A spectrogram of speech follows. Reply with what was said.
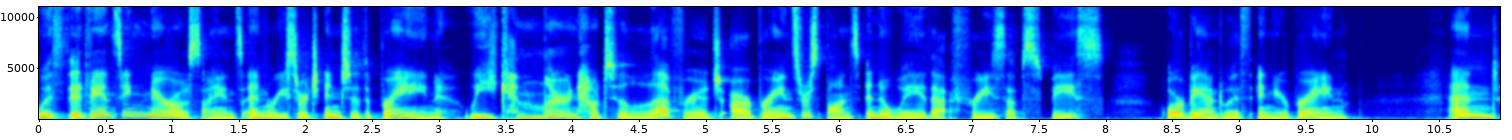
With advancing neuroscience and research into the brain, we can learn how to leverage our brain's response in a way that frees up space or bandwidth in your brain. And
